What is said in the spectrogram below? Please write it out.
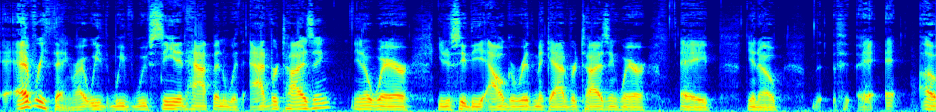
everything right we we've we've seen it happen with advertising you know where you see the algorithmic advertising where a you know a, a,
